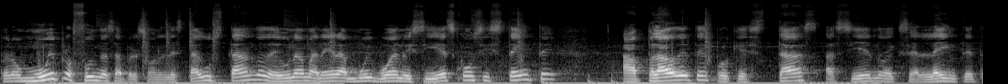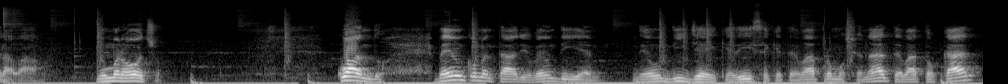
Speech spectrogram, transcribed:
pero muy profundo a esa persona, le está gustando de una manera muy buena y si es consistente, apláudete porque estás haciendo excelente trabajo. Número 8. Cuando ve un comentario, ve un DM de un DJ que dice que te va a promocionar, te va a tocar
